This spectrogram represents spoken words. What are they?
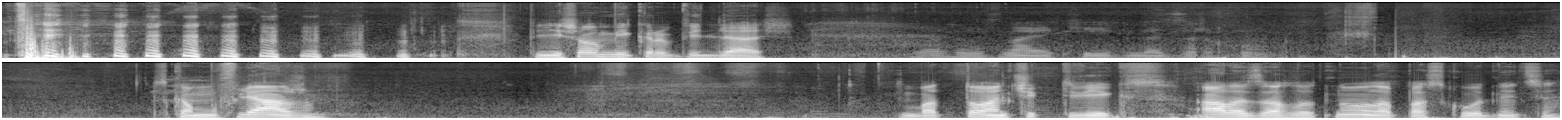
Підійшов мікропідлящ. Я вже не знаю, який, блядь, за рахунок. З камуфляжем. Батончик Твікс. Але заглотнула паскудниця.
